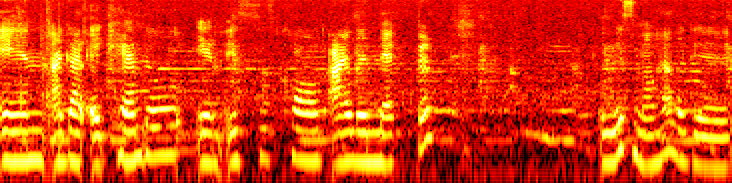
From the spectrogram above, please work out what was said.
And I got a candle, and this is called Island Nectar. Ooh, it smells hella good.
